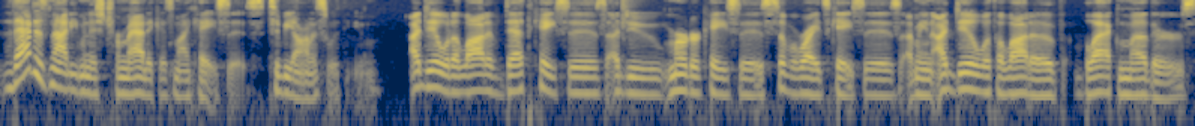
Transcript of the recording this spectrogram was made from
that is not even as traumatic as my cases. To be honest with you, I deal with a lot of death cases. I do murder cases, civil rights cases. I mean, I deal with a lot of black mothers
